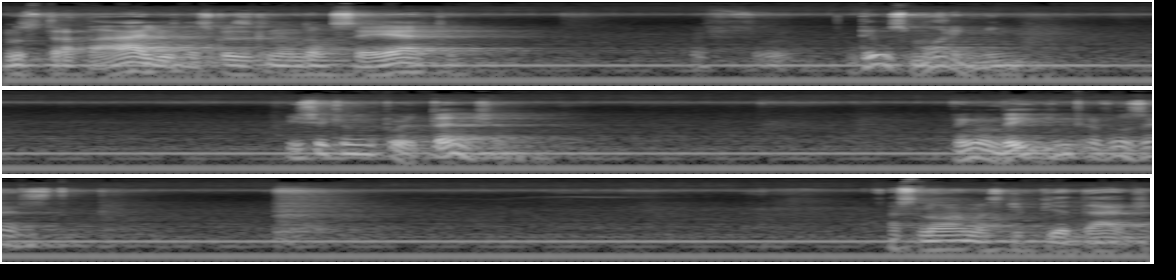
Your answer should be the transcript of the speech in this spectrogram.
nos trabalhos, nas coisas que não dão certo, Deus mora em mim. Isso é que é o importante. Venham dei intra vos est. As normas de piedade.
